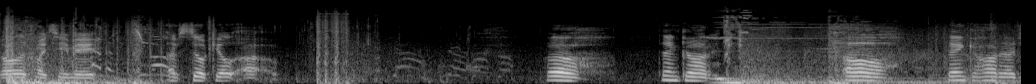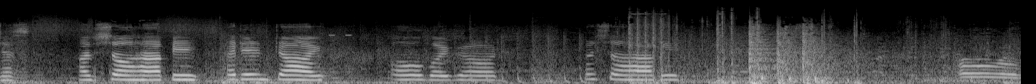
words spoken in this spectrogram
Oh, that's my teammate. I'm still killed. Uh, oh, thank God. Oh, thank God. I just. I'm so happy I didn't die. Oh my God. I'm so happy. Oh.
